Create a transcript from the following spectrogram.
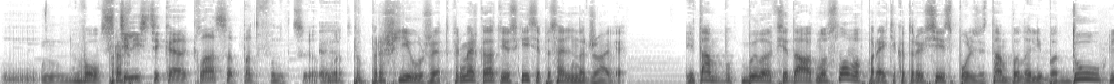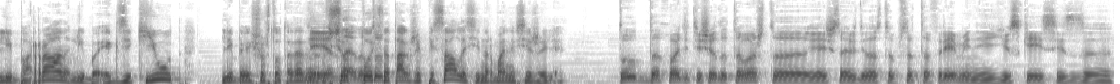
Вов, стилистика прош... класса под функцию. Э, вот. Прошли уже. Ты понимаешь, когда use case писали на Java, и там было всегда одно слово в проекте, которое все используют. Там было либо do, либо run, либо execute, либо еще что-то. Это Не, все знаю, точно тут... так же писалось, и нормально все жили. Тут доходит еще до того, что я считаю, 90% времени use case из э,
